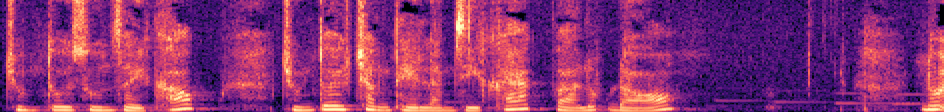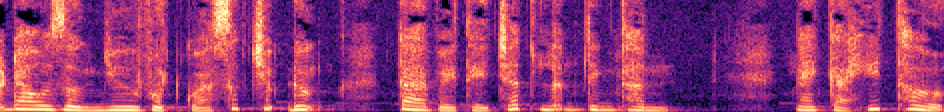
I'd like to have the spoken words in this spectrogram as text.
Chúng tôi run rẩy khóc, chúng tôi chẳng thể làm gì khác vào lúc đó. Nỗi đau dường như vượt quá sức chịu đựng, cả về thể chất lẫn tinh thần. Ngay cả hít thở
